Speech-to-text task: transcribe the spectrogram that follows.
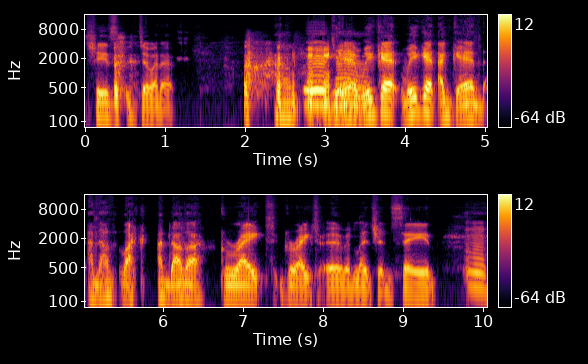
She's doing it. Um, yeah, we get we get again another like another great great urban legend scene Mm.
